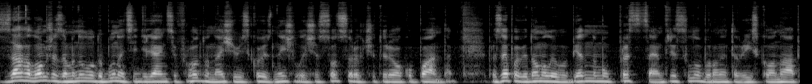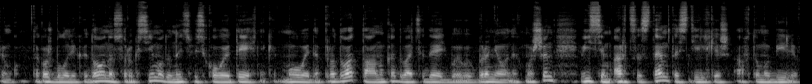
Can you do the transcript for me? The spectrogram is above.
Загалом же за минулу добу на цій ділянці фронту наші військові знищили 644 окупанта. Про це повідомили в об'єднаному прес-центрі Сил оборони Таврійського напрямку. Також було ліквідовано 47 одиниць військової техніки. Мова йде про два танка, 29 бойових броньованих машин, 8 артсистем та стільки ж автомобілів.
